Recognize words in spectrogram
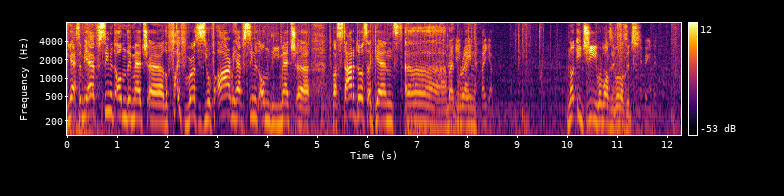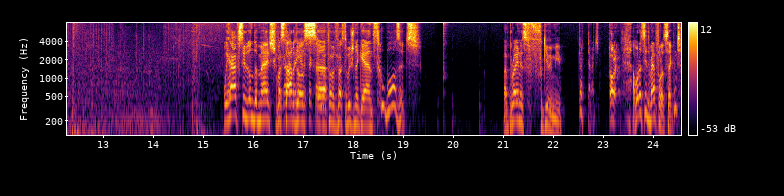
Yes, and we have seen it on the match, uh, the 5 versus UFR. We have seen it on the match uh, Bastardos against... Uh, my brain. Not EG, what was it, what was it? We have seen it on the match Bastardos uh, from the first division against... Who was it? My brain is forgiving me. God damn it. Alright, I want to see the map for a second.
